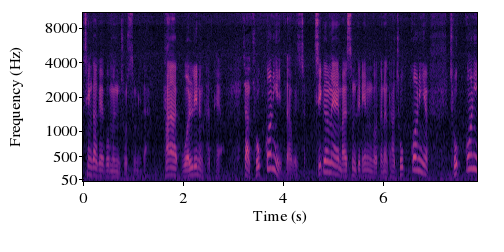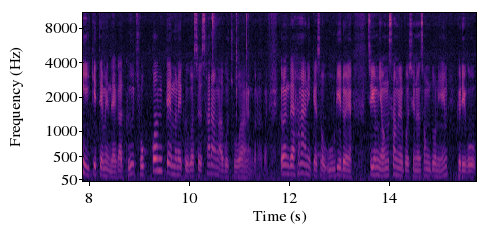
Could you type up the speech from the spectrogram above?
생각해 보면 좋습니다. 다 원리는 같아요. 자, 조건이 있다고 했죠. 지금의 말씀드리는 것들은 다 조건이 조건이 있기 때문에 내가 그 조건 때문에 그것을 사랑하고 좋아하는 거라고요. 그런데 하나님께서 우리를 지금 영상을 보시는 성도님 그리고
